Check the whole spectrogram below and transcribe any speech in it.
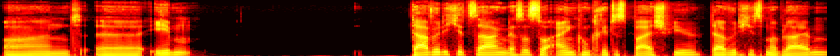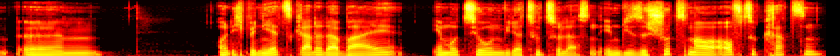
Und äh, eben, da würde ich jetzt sagen, das ist so ein konkretes Beispiel, da würde ich jetzt mal bleiben. Ähm, und ich bin jetzt gerade dabei, Emotionen wieder zuzulassen, eben diese Schutzmauer aufzukratzen,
